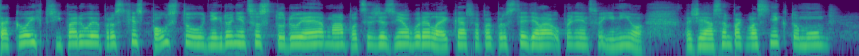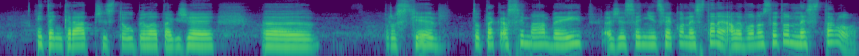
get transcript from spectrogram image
Takových případů je prostě spoustu. Někdo něco studuje a má pocit, že z něho bude lékař a pak prostě dělá úplně něco jiného. Takže já jsem pak vlastně k tomu i tenkrát přistoupila tak, že eh, prostě to tak asi má být a že se nic jako nestane, ale ono se to nestalo.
